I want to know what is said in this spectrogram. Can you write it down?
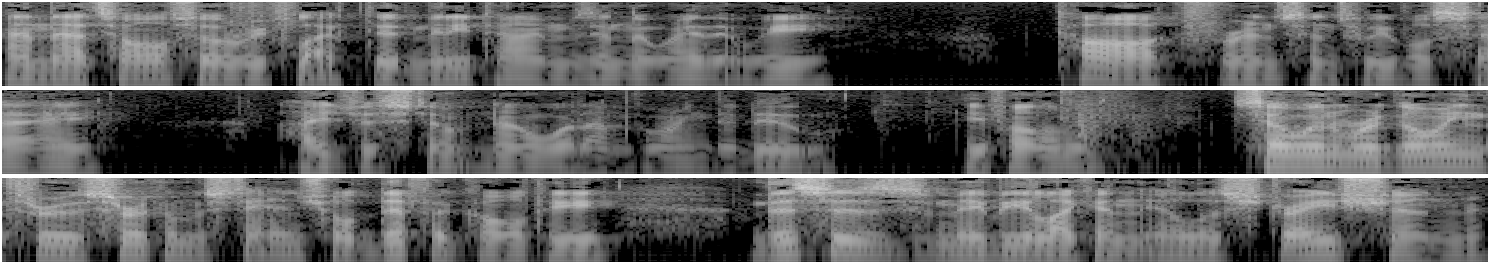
And that's also reflected many times in the way that we talk. For instance, we will say, I just don't know what I'm going to do. You follow me? So when we're going through circumstantial difficulty, this is maybe like an illustration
